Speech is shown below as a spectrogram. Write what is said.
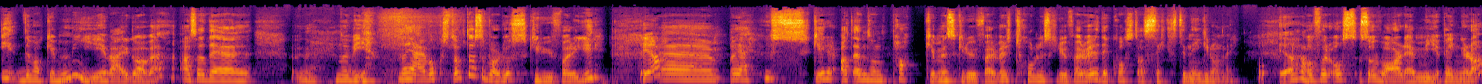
det var ikke mye i hver gave. Altså det Når, vi, når jeg vokste opp, da, så var det jo skrufarger. Ja. Eh, og jeg husker at en sånn pakke med skrufarger, tolv skrufarger, det kosta 69 kroner. Ja. Og for oss så var det mye penger da.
